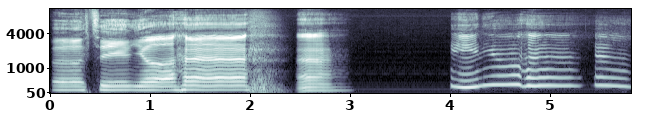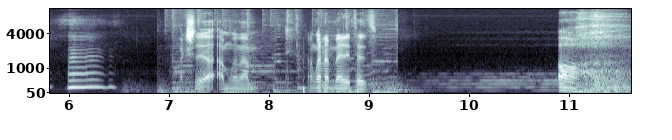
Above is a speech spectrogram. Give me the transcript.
What's in your hand? Uh, in your hand. Actually, I'm gonna, I'm gonna meditate. Oh.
